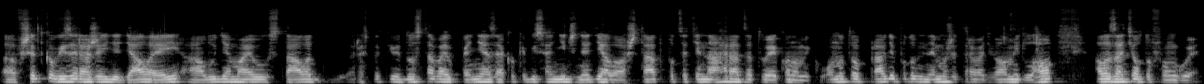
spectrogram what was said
všetko vyzerá, že ide ďalej a ľudia majú stále respektíve dostávajú peniaze, ako keby sa nič nedialo a štát v podstate nahrádza tú ekonomiku. Ono to pravdepodobne nemôže trvať veľmi dlho, ale zatiaľ to funguje.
